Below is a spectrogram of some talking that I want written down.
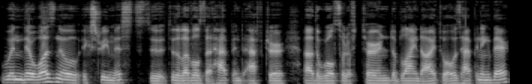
when there was no extremists to, to the levels that happened after uh, the world sort of turned a blind eye to what was happening there,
